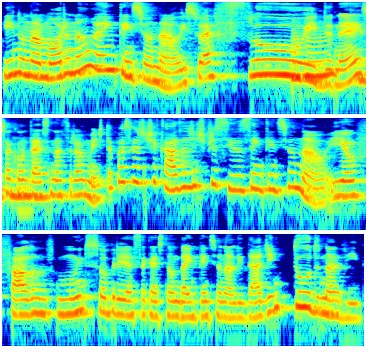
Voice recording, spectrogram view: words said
E no namoro não é intencional, isso é fluido, Uhum, né? Isso uhum. acontece naturalmente. Depois que a gente casa, a gente precisa ser intencional. E eu falo muito sobre essa questão da intencionalidade em tudo na vida.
